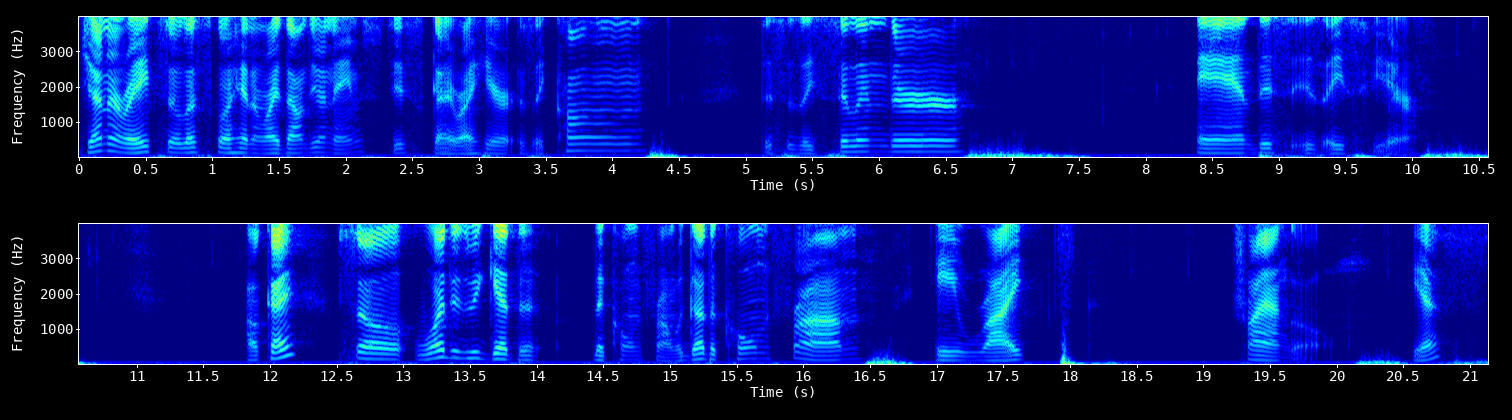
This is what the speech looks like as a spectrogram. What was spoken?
generate. So let's go ahead and write down their names. This guy right here is a cone. This is a cylinder. And this is a sphere. Okay, so what did we get the, the cone from? We got the cone from a right triangle. Yes?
